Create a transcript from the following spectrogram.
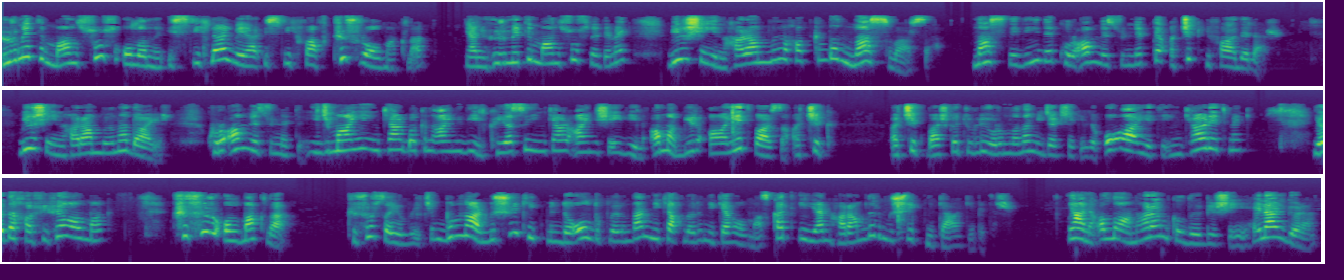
hürmeti mansus olanı istihlal veya istihfaf küfür olmakla yani hürmeti mansus ne demek? Bir şeyin haramlığı hakkında nas varsa. Nas dediği de Kur'an ve sünnette açık ifadeler. Bir şeyin haramlığına dair. Kur'an ve sünnette icmayı inkar bakın aynı değil. Kıyası inkar aynı şey değil. Ama bir ayet varsa açık, açık başka türlü yorumlanamayacak şekilde o ayeti inkar etmek ya da hafife almak küfür olmakla küfür sayıldığı için bunlar müşrik hükmünde olduklarından nikahları nikah olmaz. Katiyen haramdır, müşrik nikah gibidir. Yani Allah'ın haram kıldığı bir şeyi helal gören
